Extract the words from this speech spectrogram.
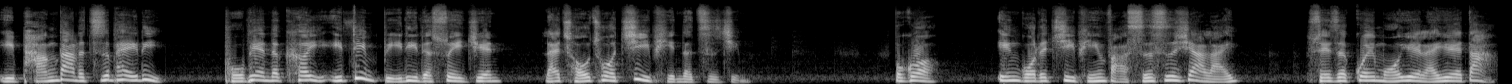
以庞大的支配力，普遍的可以一定比例的税捐来筹措济贫的资金。不过，英国的济贫法实施下来，随着规模越来越大，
